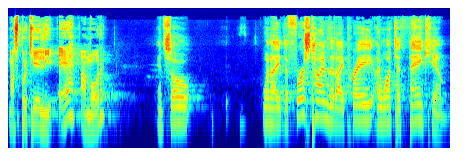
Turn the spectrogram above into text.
mas porque ele é amor. And so, when I, the first time that I pray, I want to thank Him.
